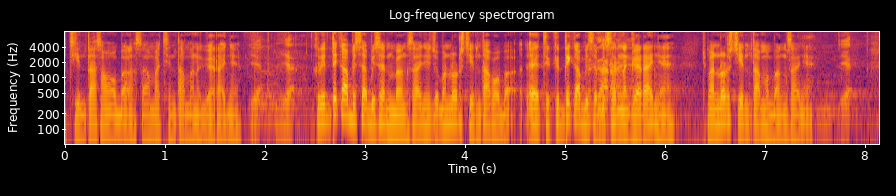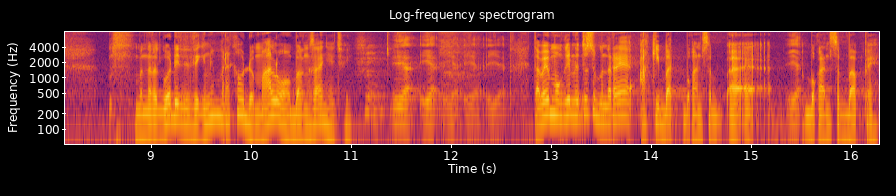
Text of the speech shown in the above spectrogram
cinta sama bangsa sama cinta sama negaranya. Iya iya. Kritik habis-habisan bangsanya, cuman lu harus cinta sama eh kritik habis-habisan negaranya, cuman lu harus cinta sama bangsanya. Iya. Menurut gue di titik ini mereka udah malu sama bangsanya, cuy. Iya iya iya iya iya. Tapi mungkin itu sebenarnya akibat bukan seb- eh, Iya. bukan sebab ya.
